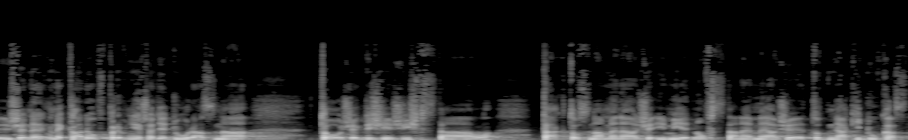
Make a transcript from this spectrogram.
že ne, nekladou v první řadě důraz na to, že když Ježíš vstál, tak to znamená, že i my jednou vstaneme a že je to nějaký důkaz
